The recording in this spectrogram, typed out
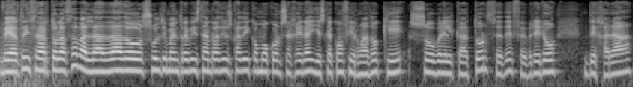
Beatriz Artolazábal ha dado su última entrevista en Radio Euskadi como consejera y es que ha confirmado que sobre el 14 de febrero dejará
